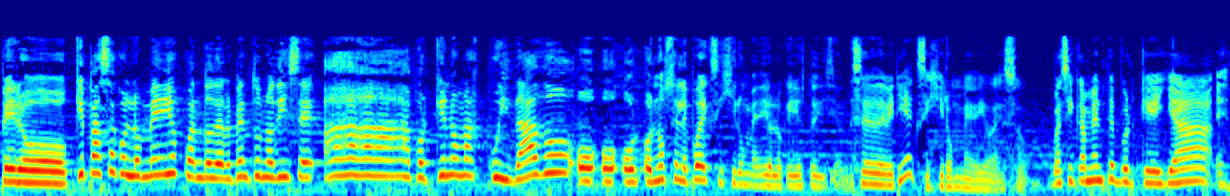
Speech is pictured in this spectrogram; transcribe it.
Pero, ¿qué pasa con los medios cuando de repente uno dice, ah, ¿por qué no más cuidado? O, o- o- o no se le puede exigir un medio lo que yo estoy diciendo. se debería exigir un medio eso. Básicamente porque ya eh,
